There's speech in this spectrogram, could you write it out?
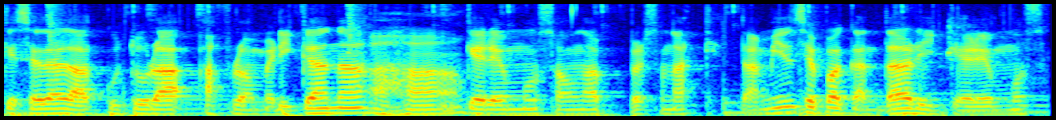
que sea de la cultura afroamericana, Ajá. queremos a una persona que también sepa cantar y queremos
